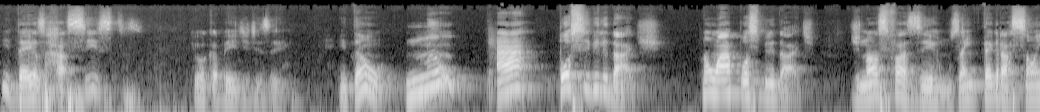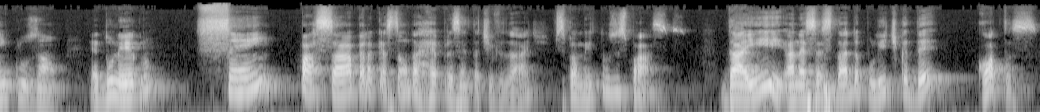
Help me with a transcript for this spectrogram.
ideias racistas que eu acabei de dizer. Então, não há possibilidade, não há possibilidade de nós fazermos a integração, a inclusão é do negro, sem passar pela questão da representatividade, principalmente nos espaços. Daí a necessidade da política de cotas,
